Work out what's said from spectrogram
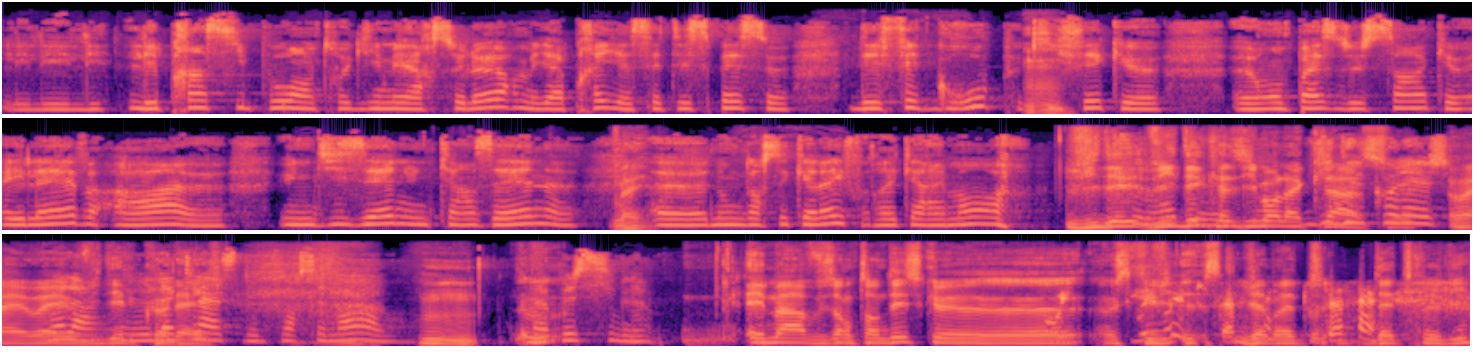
les, les, les- les principaux, entre guillemets, harceleurs, mais après, il y a cette espèce euh, d'effet de groupe qui fait que euh, on passe de 5 élèves à euh, une dizaine, une quinzaine. Ouais. Euh, donc, dans ces cas-là, il faudrait carrément Vider, faudrait vider que- quasiment la vider classe. le collège. Ouais, ouais, voilà, vider le collège. la classe. Donc, forcément, Hmm. c'est pas possible. Emma, vous entendez ce que Oui. ce qui, Oui, oui, ce fait. d'être dit?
